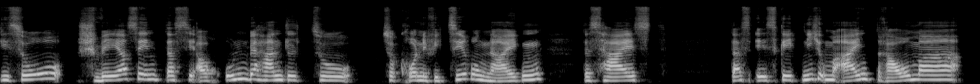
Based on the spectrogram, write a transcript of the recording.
die so schwer sind, dass sie auch unbehandelt zu, zur Chronifizierung neigen. Das heißt, dass es geht nicht um ein Trauma,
